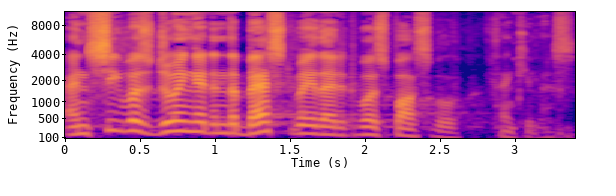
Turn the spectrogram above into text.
and she was doing it in the best way that it was possible. Thank you, Liz.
